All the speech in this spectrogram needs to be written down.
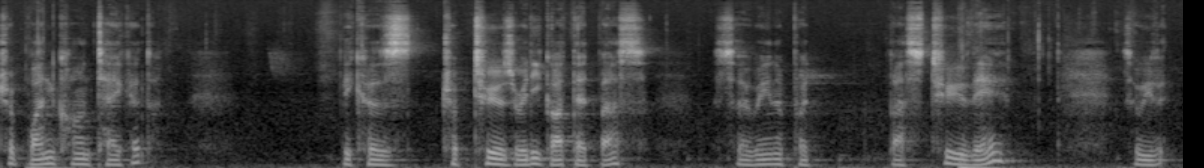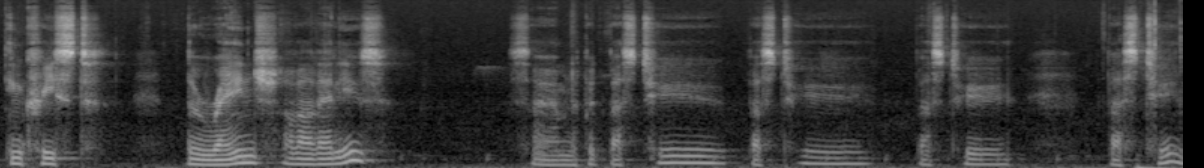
Trip 1 can't take it because trip 2 has already got that bus. So we're going to put bus 2 there. So we've increased the range of our values. So I'm going to put bus 2, bus 2, bus 2, bus 2.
